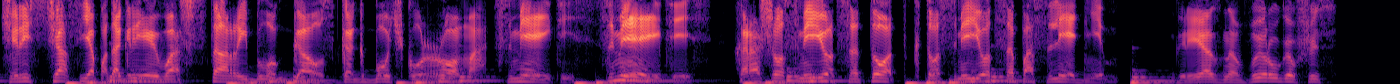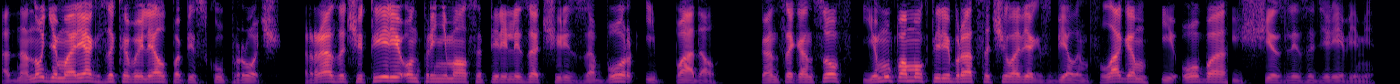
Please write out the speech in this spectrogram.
Через час я подогрею ваш старый блокгаус, как бочку рома. Смейтесь, смейтесь. Хорошо смеется тот, кто смеется последним. Грязно выругавшись, одноногий моряк заковылял по песку прочь. Раза четыре он принимался перелезать через забор и падал. В конце концов, ему помог перебраться человек с белым флагом, и оба исчезли за деревьями.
